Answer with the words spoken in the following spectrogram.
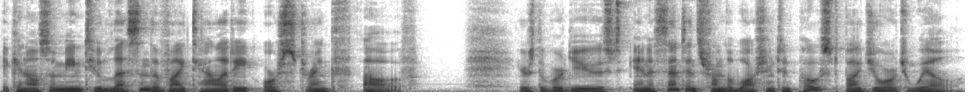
It can also mean to lessen the vitality or strength of. Here's the word used in a sentence from the Washington Post by George Will.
